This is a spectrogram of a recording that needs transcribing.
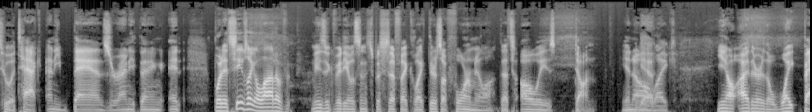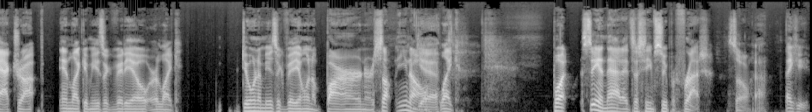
to attack any bands or anything. And but it seems like a lot of music videos in specific like there's a formula that's always done. You know, Yeah. like you know, either the white backdrop in like a music video or like doing a music video in a barn or something, you know, Yeah. like but seeing that it just seems super fresh. So Thank you.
